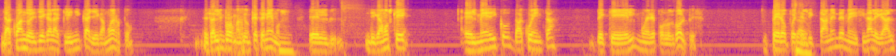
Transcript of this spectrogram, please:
Ya cuando él llega a la clínica, llega muerto. Esa es la información que tenemos. Mm. El, digamos que el médico da cuenta de que él muere por los golpes. Pero pues el dictamen de medicina legal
